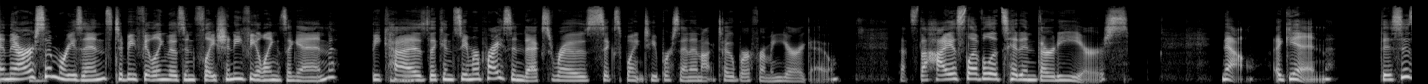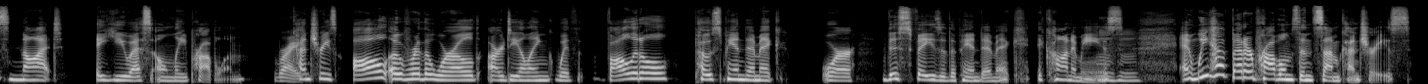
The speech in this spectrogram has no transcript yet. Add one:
And there are some reasons to be feeling those inflationy feelings again Mm-hmm. because the consumer price index rose 6.2% in October from a year ago. That's the highest level it's hit in 30 years. Now, again, this is not a US only problem. right. Countries all over the world are dealing with volatile post pandemic or this phase of the pandemic economies. Mm-hmm. And we have better problems than some countries.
